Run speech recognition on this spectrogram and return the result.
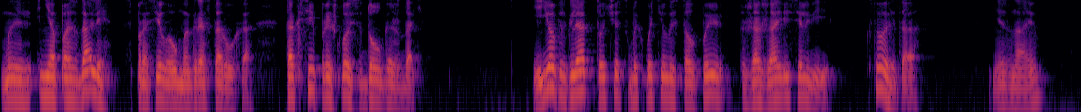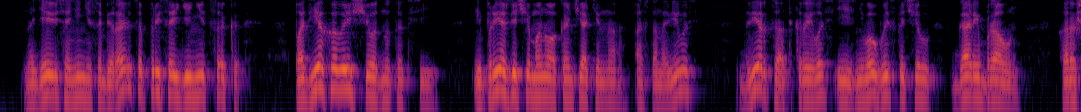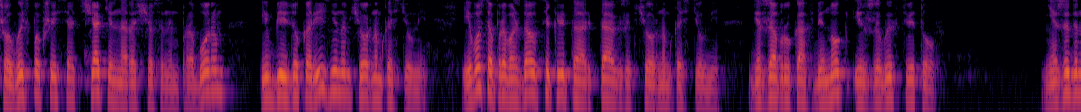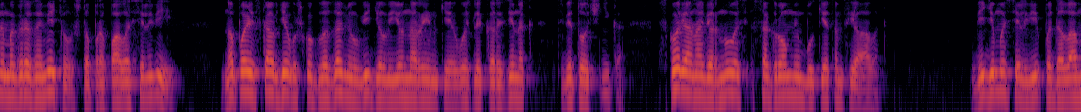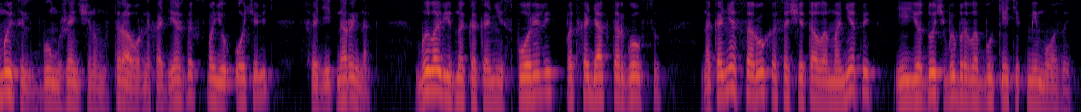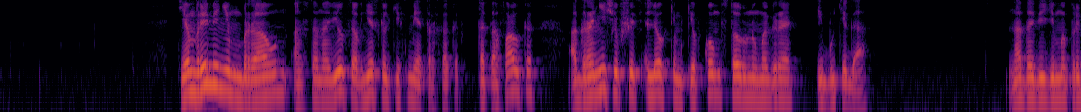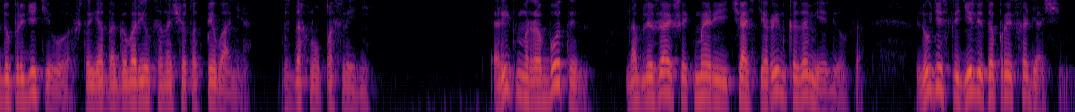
«Мы не опоздали?» – спросила у Мегре старуха. Такси пришлось долго ждать. Ее взгляд тотчас выхватил из толпы Жажа и Сельви. «Кто это?» «Не знаю. Надеюсь, они не собираются присоединиться к...» Подъехало еще одно такси, и прежде чем оно окончательно остановилось, дверца открылась, и из него выскочил Гарри Браун, хорошо выспавшийся, с тщательно расчесанным пробором и в безукоризненном черном костюме. Его сопровождал секретарь, также в черном костюме, держа в руках венок из живых цветов. Неожиданно Мегре заметил, что пропала Сильви, но, поискав девушку глазами, увидел ее на рынке возле корзинок цветочника. Вскоре она вернулась с огромным букетом фиалок. Видимо, Сильви подала мысль двум женщинам в траурных одеждах, в свою очередь, сходить на рынок. Было видно, как они спорили, подходя к торговцу. Наконец старуха сосчитала монеты, и ее дочь выбрала букетик мимозы. Тем временем Браун остановился в нескольких метрах от катафалка, ограничившись легким кивком в сторону Мегре и Бутига. «Надо, видимо, предупредить его, что я договорился насчет отпевания», – вздохнул последний. Ритм работы на ближайшей к мэрии части рынка замедлился. Люди следили за происходящим.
